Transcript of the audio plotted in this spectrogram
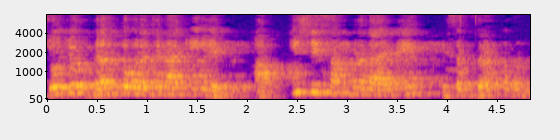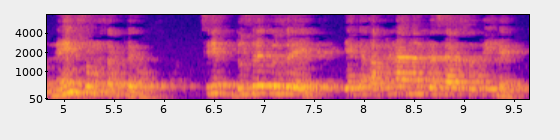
जो जो ग्रंथों को रचना की है, आप किसी संप्रदाय में ये सब ग्रंथों को नहीं सुन सकते हो। सिर्फ़ दूसरे दूसरे एक अखंडानंद सरस्वती है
